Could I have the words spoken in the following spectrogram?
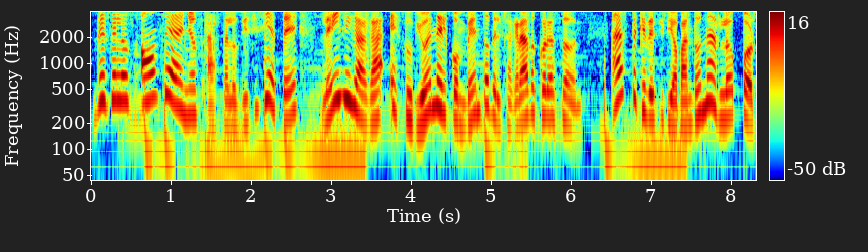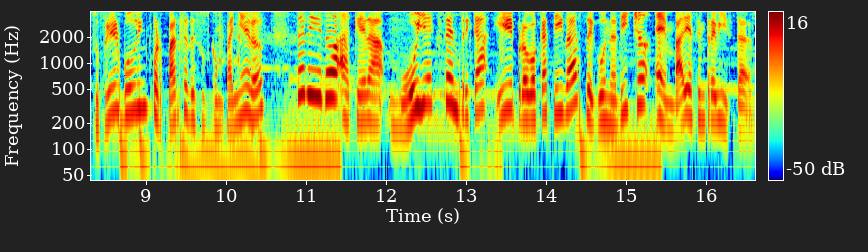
Desde los 11 años hasta los 17, Lady Gaga estudió en el convento del Sagrado Corazón, hasta que decidió abandonarlo por sufrir bullying por parte de sus compañeros debido a que era muy excéntrica y provocativa, según ha dicho en varias entrevistas.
